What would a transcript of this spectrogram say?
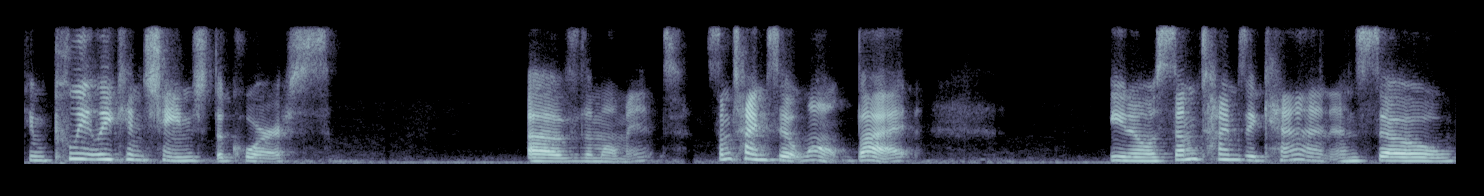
completely can change the course of the moment. Sometimes it won't but you know sometimes it can. And so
